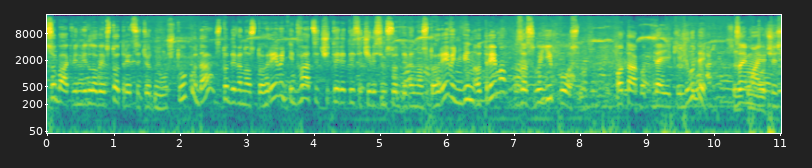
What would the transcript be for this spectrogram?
собак він відловив 131 штуку, да? 190 гривень і 24 тисячі 890 гривень він отримав за свої послуги. Отак от деякі люди, займаючись,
